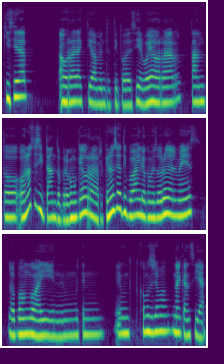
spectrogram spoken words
Quisiera ahorrar activamente, tipo decir, voy a ahorrar tanto, o no sé si tanto, pero como que ahorrar, que no sea tipo, ay, lo que me sobró del mes lo pongo ahí en un, en un- ¿cómo se llama? Una alcancía,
